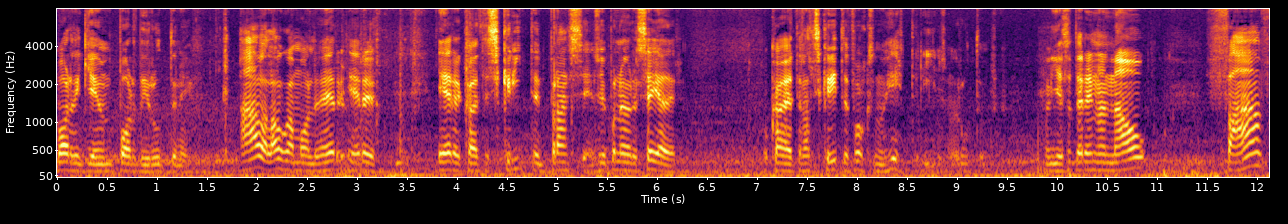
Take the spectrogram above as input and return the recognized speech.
morðingi um borð í rútunni. Aðal áhugamálið er, er, er hvað þetta er skrítið bransi eins og ég er búin að vera að segja þér. Og hvað þetta er allt skrítið fólk sem þú hittir í svona rútum sko. og ég er svolítið að reyna að ná það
